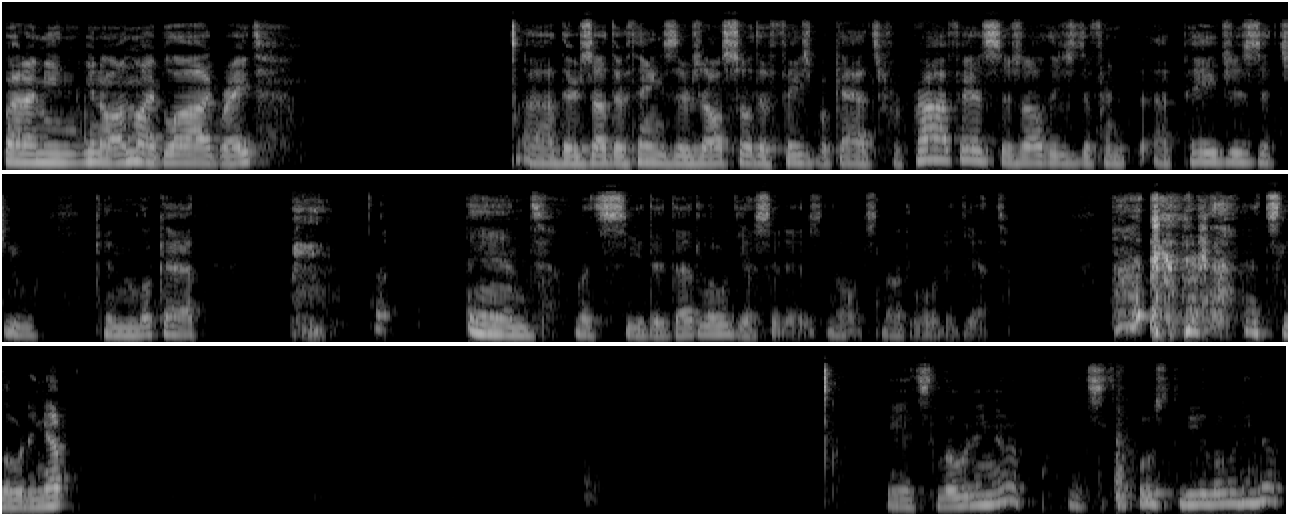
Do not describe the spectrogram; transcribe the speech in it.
But I mean you know on my blog right uh, there's other things. There's also the Facebook ads for profits. There's all these different uh, pages that you can look at. And let's see did that load? Yes it is. No it's not loaded yet. It's loading up. It's loading up. It's supposed to be loading up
